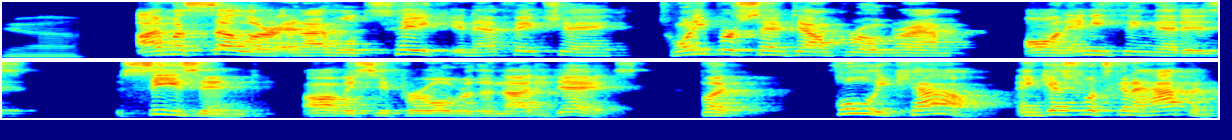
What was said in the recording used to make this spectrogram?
Yeah. I'm a seller and I will take an FHA 20% down program on anything that is seasoned, obviously for over the 90 days. But holy cow. And guess what's going to happen?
